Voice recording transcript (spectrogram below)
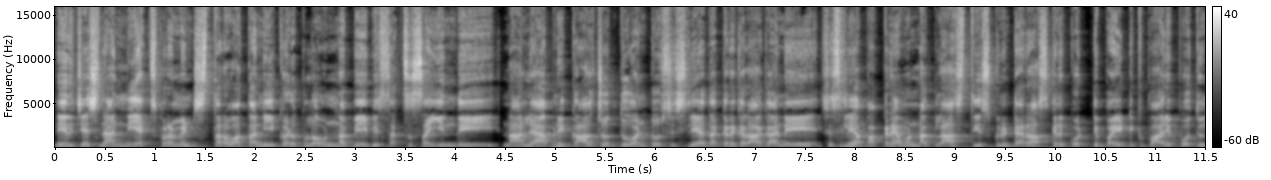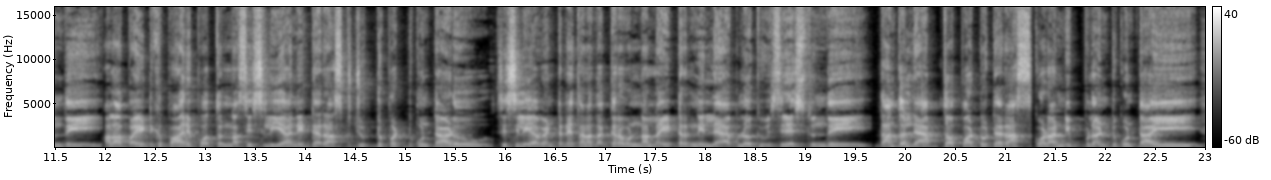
నేను చేసిన అన్ని ఎక్స్పెరిమెంట్స్ తర్వాత నీ కడుపులో ఉన్న బేబీ సక్సెస్ అయ్యింది. నా ల్యాబ్ ని కాల్చొద్దు అంటూ సిసిలియా దగ్గరకు రాగానే సిసిలియా పక్కనే ఉన్న గ్లాస్ తీసుకుని టెరాస్ని కొట్టి బయటికి పారిపోతుంది. అలా బయటికి పారిపోతున్న సిసిలియాని టెరాస్కు జుట్టు పట్టుకుంటాడు. సిసిలియా వెంటనే తన దగ్గర ఉన్న లైటర్ని ల్యాబ్లోకి విసిరేస్తుంది. దాంతో ల్యాబ్తో పాటు టెరాస్ కూడా నిప్పులు అంటుకుంటాయి.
